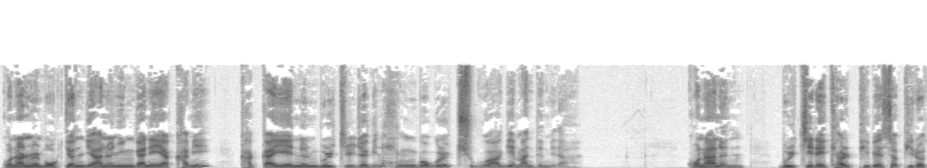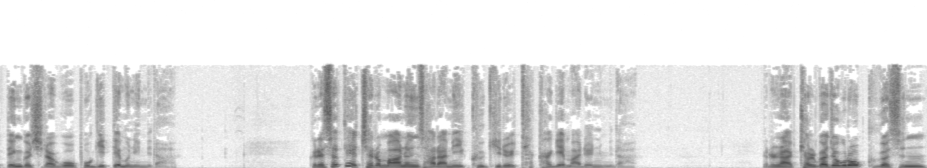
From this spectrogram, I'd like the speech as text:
고난을 못 견디하는 인간의 약함이 가까이에 있는 물질적인 행복을 추구하게 만듭니다. 고난은 물질의 결핍에서 비롯된 것이라고 보기 때문입니다. 그래서 대체로 많은 사람이 그 길을 택하게 마련입니다. 그러나 결과적으로 그것은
